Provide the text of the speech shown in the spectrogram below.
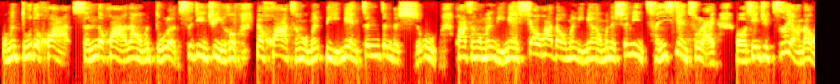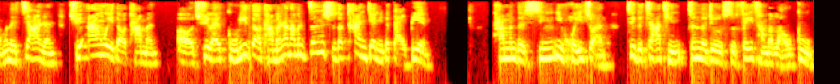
我们读的话，神的话，让我们读了吃进去以后，要化成我们里面真正的食物，化成我们里面消化到我们里面，我们的生命呈现出来。哦，先去滋养到我们的家人，去安慰到他们，呃，去来鼓励到他们，让他们真实的看见你的改变，他们的心一回转，这个家庭真的就是非常的牢固。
